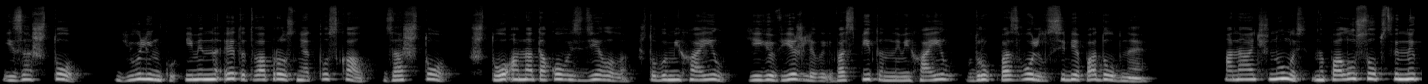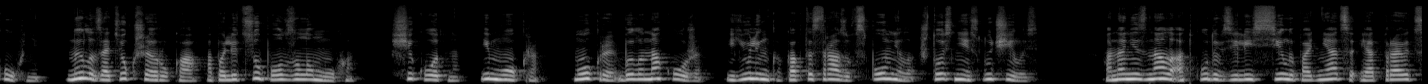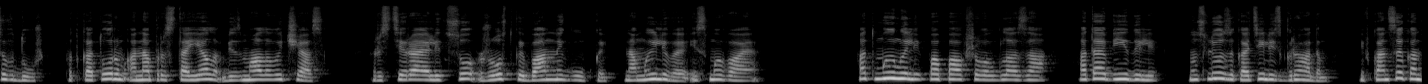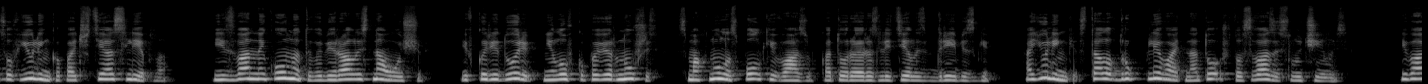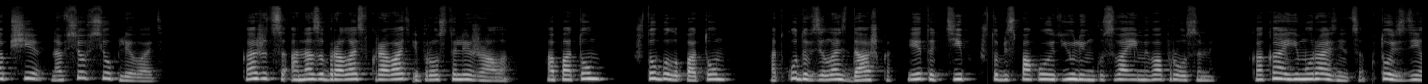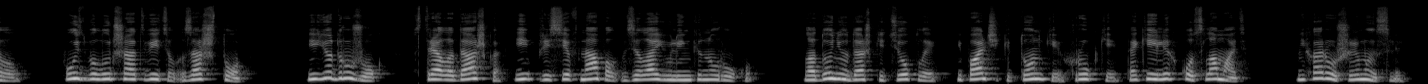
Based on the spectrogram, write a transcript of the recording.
И за что? Юленьку именно этот вопрос не отпускал. За что? Что она такого сделала, чтобы Михаил, ее вежливый, воспитанный Михаил, вдруг позволил себе подобное? Она очнулась на полу собственной кухни. Ныла затекшая рука, а по лицу ползала муха. Щекотно и мокро. Мокрое было на коже, и Юленька как-то сразу вспомнила, что с ней случилось. Она не знала, откуда взялись силы подняться и отправиться в душ, под которым она простояла без малого час, растирая лицо жесткой банной губкой, намыливая и смывая. Отмыла ли попавшего в глаза, от обиды ли, но слезы катились градом, и в конце концов Юленька почти ослепла. И из ванной комнаты выбиралась на ощупь, и в коридоре, неловко повернувшись, смахнула с полки вазу, которая разлетелась в дребезги. А Юленьке стало вдруг плевать на то, что с вазой случилось. И вообще на все-все плевать. Кажется, она забралась в кровать и просто лежала. А потом, что было потом? Откуда взялась Дашка и этот тип, что беспокоит Юленьку своими вопросами? Какая ему разница, кто сделал? Пусть бы лучше ответил, за что. Ее дружок. Встряла Дашка и, присев на пол, взяла Юленькину руку. Ладони у Дашки теплые и пальчики тонкие, хрупкие, такие легко сломать. Нехорошие мысли.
